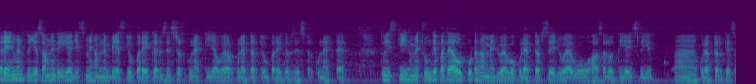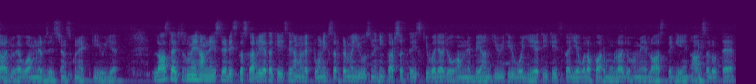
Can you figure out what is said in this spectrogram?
अरेंजमेंट तो ये सामने दी गई है जिसमें हमने बेस के ऊपर एक रजिस्टर कनेक्ट किया हुआ है और कलेक्टर के ऊपर एक रजिस्टर कनेक्ट है तो इसकी हमें चूँकि पता है आउटपुट हमें जो है वो कलेक्टर से जो है वो हासिल होती है इसलिए कलेक्टर के साथ जो है वो हमने रेजिस्टेंस कनेक्ट की हुई है लास्ट लेक्चर में हमने इसे डिस्कस कर लिया था कि इसे हम इलेक्ट्रॉनिक सर्किट में यूज़ नहीं कर सकते। इसकी वजह जो हमने बयान की हुई थी वो ये थी कि इसका ये वाला फार्मूला जो हमें लास्ट पे गेन हासिल होता है,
